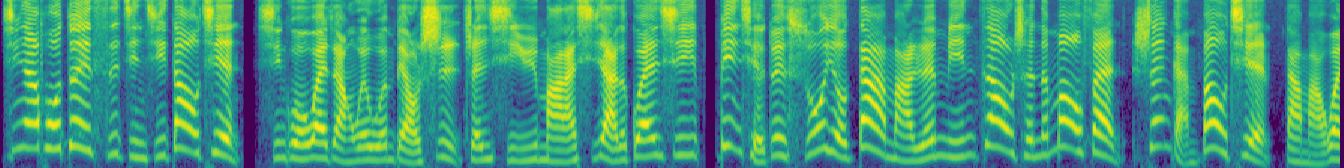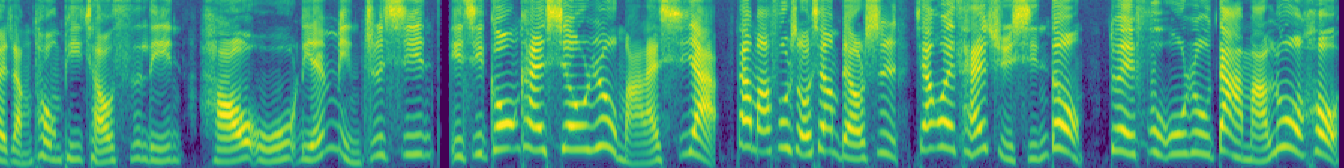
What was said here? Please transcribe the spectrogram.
新加坡对此紧急道歉，新国外长维文表示珍惜与马来西亚的关系，并且对所有大马人民造成的冒犯深感抱歉。大马外长痛批乔斯林毫无怜悯之心，以及公开羞辱马来西亚。大马副首相表示将会采取行动对付侮辱大马落后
